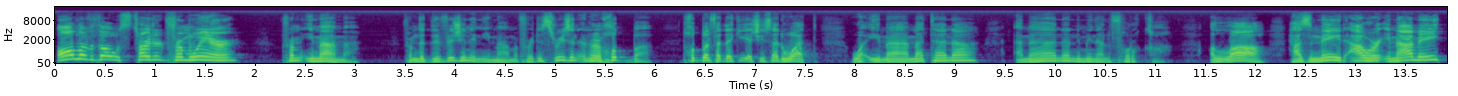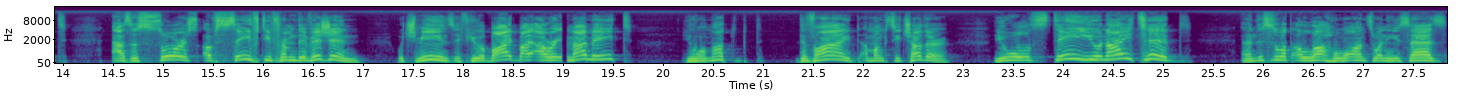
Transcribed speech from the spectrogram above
All of those started from where? From Imama, from the division in Imama. For this reason, in her khutbah, khutbah al-Fadakiyah, she said what? وَإِمَامَتَنَا أَمَانًا مِنَ الْفُرْقَةِ Allah has made our imamate as a source of safety from division, which means if you abide by our imamate, you will not divide amongst each other. You will stay united. And this is what Allah wants when He says,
